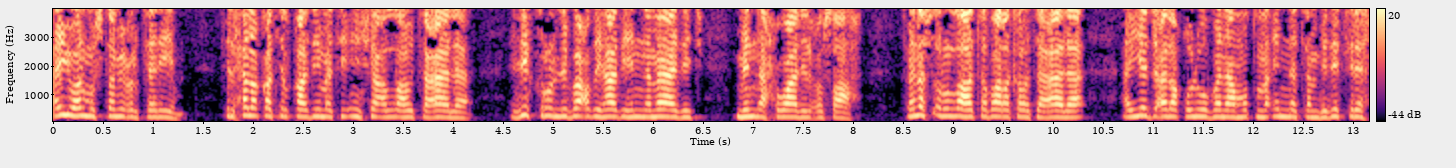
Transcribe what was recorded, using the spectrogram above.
أيها المستمع الكريم في الحلقة القادمة إن شاء الله تعالى ذكر لبعض هذه النماذج من أحوال العصاة. فنسأل الله تبارك وتعالى أن يجعل قلوبنا مطمئنة بذكره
